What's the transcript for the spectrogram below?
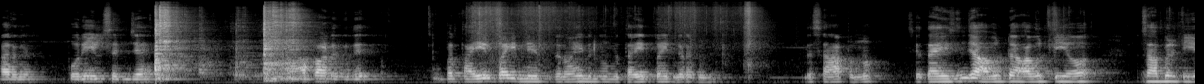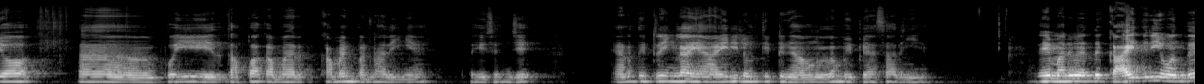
பாருங்க பொரியல் செஞ்சேன் சாப்பாடு இருக்குது. இப்போ தயிர் பயிர் நேற்று வாங்கிட்டு வந்து தயிர் பயிர் கிடக்குது. இதை சாப்பிட்ணும். சரி தயவு செஞ்சு அவர்கிட்ட அவர்கிட்டயோ சாப்பிட்டையோ போய் இது தப்பாக கமெண்ட் கமெண்ட் பண்ணாதீங்க. தயவு செஞ்சு. என்ன திட்டுறீங்களா? என் ஐடியில் வந்து திட்டுங்க. அவங்களெல்லாம் போய் பேசாதீங்க. அதே மாதிரி வந்து காய்கறி வந்து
